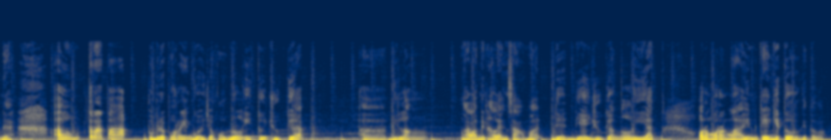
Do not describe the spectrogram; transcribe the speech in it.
Nah um, ternyata beberapa orang yang gue ajak ngobrol itu juga uh, bilang ngalamin hal yang sama dan dia juga ngeliat orang-orang lain kayak gitu gitu loh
